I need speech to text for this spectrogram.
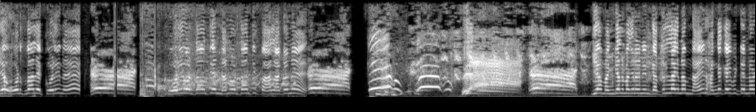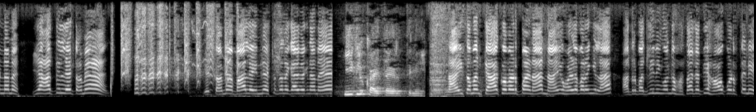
ಏ, ಓಡಿಸ್ಬಾಲೆ ಕೋಳಿನೇ. ಕೋಳಿ ಓಡ್ಸಾವಂತಿ, ನನ್ ಓಡ್ಸಾವಂತಿ, ಪಾಲ್ ಆಟನೇ. ಏ ಮಂಗನ ಮಗನ, ನಿನ್ ಗದ್ದಲ್ದಾಗ ನಮ್ ನಾಯಿನ ಹಂಗ ಕೈ ಬಿಟ್ಟೆ ನೋಡ್ ನಾನು. ಏ ಆತಿಲ್ಲ ಟಮೆ. ಏ, ಟಮೆ, ಬಾಲೆ, ಇನ್ನೆಷ್ಟು ತನ ಕಾಯ್ಬೇಕು ನಾನು. ಈಗ್ಲೂ ಕಾಯ್ತಾ ಇರ್ತೀನಿ. ನಾಯಿ ಸಮನ್ ಕಾಕೋಬೇಡಪ್ಪ ಅಣ್ಣ. ನಾಯಿ ಹೊಳ್ಳೆ ಬರಂಗಿಲ್ಲ. ಅದ್ರ ಬದ್ಲಿ ನಿಂಗೊಂದು ಹೊಸ ಜಾತಿ ಹಾವು ಕೊಡಿಸ್ತೇನೆ.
